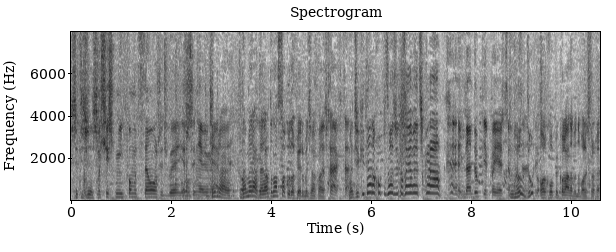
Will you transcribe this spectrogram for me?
Jeszcze jakieś wiesz. Musisz mi pomóc założyć, bo ja jeszcze nie wiem Dobra, damy radę, ale to na stoku dopiero będziemy nakładać. Tak, tak. Będzie gitara, chłopie, zobacz, jaka zajaweczka! jak. Na dupie pojeżdżam No może. dup, o chłopie, kolana będą boleć trochę.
